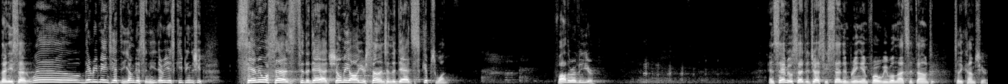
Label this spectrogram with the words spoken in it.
Then he said, Well, there remains yet the youngest, and he, there he is keeping the sheep. Samuel says to the dad, Show me all your sons, and the dad skips one. Father of the year. and Samuel said to Jesse, Send and bring him, for we will not sit down till he comes here.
